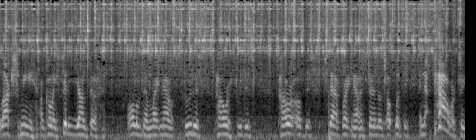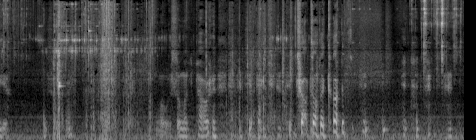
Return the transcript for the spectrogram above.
Lakshmi, I'm calling Sri Yantra, all of them right now through this power, through this power of this staff right now, and sending those uplifting and that power to you. Oh, so much power. Dropped all the cards.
